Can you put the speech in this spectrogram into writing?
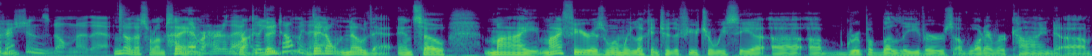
Christians don't know that. Um, No, that's what I'm saying. I never heard of that Right. until they, you told me that. They don't know that, and so my my fear is when we look into the future, we see a, a, a group of believers of whatever kind, um,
